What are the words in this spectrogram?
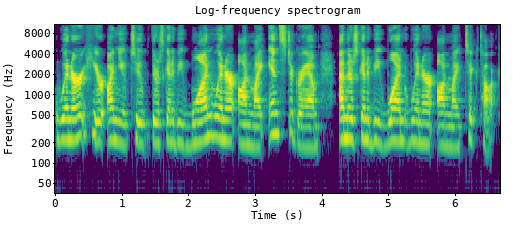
winner here on YouTube. There's going to be one winner on my Instagram, and there's going to be one winner on my TikTok.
